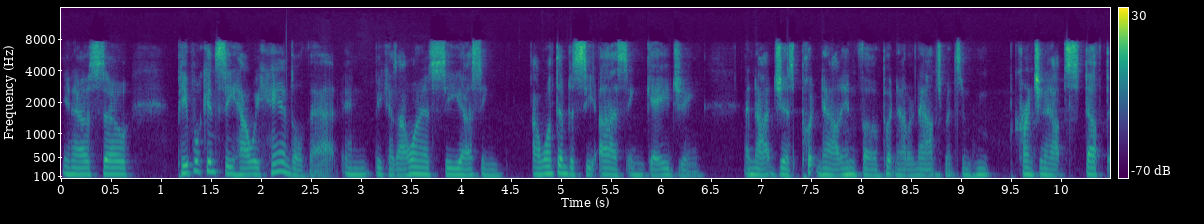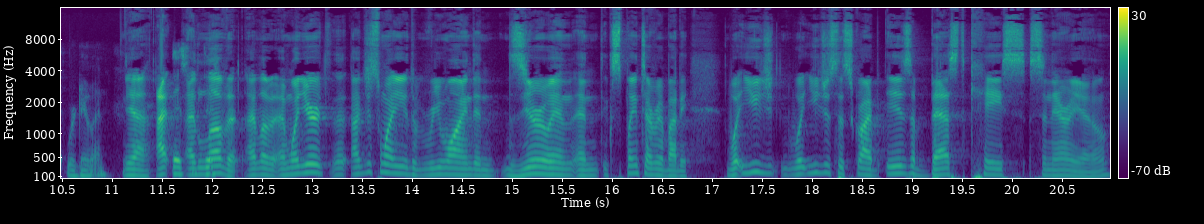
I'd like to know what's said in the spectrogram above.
you know, so people can see how we handle that. And because I want to see us, in, I want them to see us engaging and not just putting out info and putting out announcements and crunching out stuff that we're doing. Yeah, I, This- I this- love it. I love it. And when you're, I just want you to rewind and zero in and explain to everybody what you what you just described is a best case scenario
